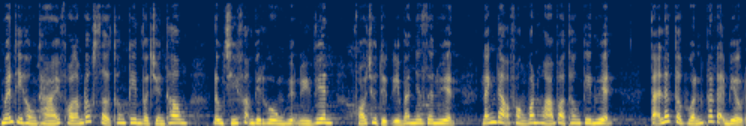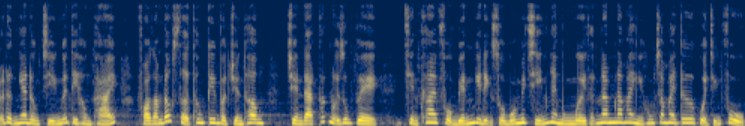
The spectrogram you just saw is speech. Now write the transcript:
Nguyễn Thị Hồng Thái, Phó Giám đốc Sở Thông tin và Truyền thông, đồng chí Phạm Việt Hùng, huyện ủy viên, Phó Chủ tịch Ủy ban Nhân dân huyện, lãnh đạo Phòng Văn hóa và Thông tin huyện. Tại lớp tập huấn, các đại biểu đã được nghe đồng chí Nguyễn Thị Hồng Thái, Phó Giám đốc Sở Thông tin và Truyền thông, truyền đạt các nội dung về triển khai phổ biến Nghị định số 49 ngày 10 tháng 5 năm 2024 của Chính phủ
